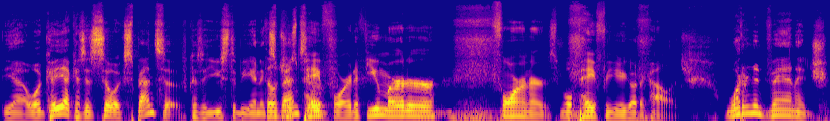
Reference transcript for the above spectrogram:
yeah. Well, yeah, because it's so expensive. Because it used to be inexpensive. They'll just pay for it. If you murder foreigners, we'll pay for you to go to college. What an advantage.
